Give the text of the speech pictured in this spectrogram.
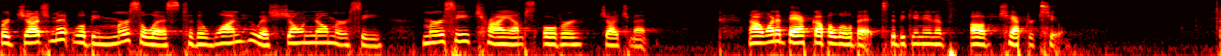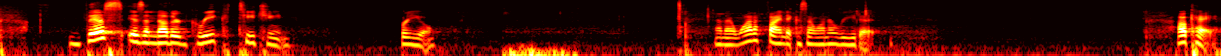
For judgment will be merciless to the one who has shown no mercy. Mercy triumphs over judgment. Now, I want to back up a little bit to the beginning of, of chapter 2. This is another Greek teaching for you. And I want to find it because I want to read it. Okay.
